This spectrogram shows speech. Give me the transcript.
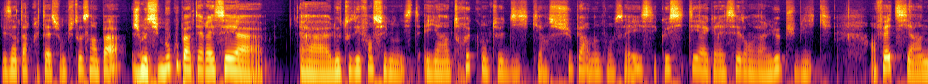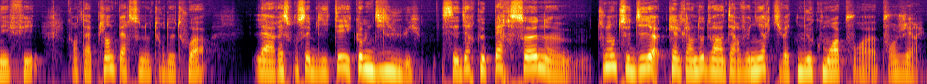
les interprétations plutôt sympas. Je me suis beaucoup intéressée à, l'autodéfense féministe. Et il y a un truc qu'on te dit qui est un super bon conseil c'est que si tu es agressé dans un lieu public, en fait, il y a un effet. Quand tu as plein de personnes autour de toi, la responsabilité est comme diluée. C'est-à-dire que personne, tout le monde se dit quelqu'un d'autre va intervenir qui va être mieux que moi pour, pour gérer.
